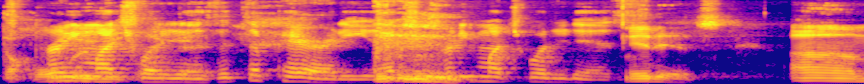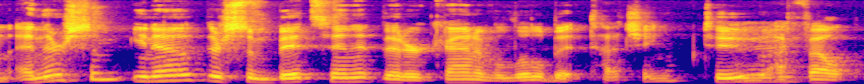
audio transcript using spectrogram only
The whole Pretty much what like it that. is. It's a parody. That's pretty much what it is. It is. Um, and there's some, you know, there's some bits in it that are kind of a little bit touching too. I Mhm. felt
